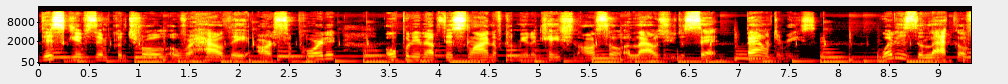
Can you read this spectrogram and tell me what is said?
This gives them control over how they are supported. Opening up this line of communication also allows you to set boundaries. What is the lack of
